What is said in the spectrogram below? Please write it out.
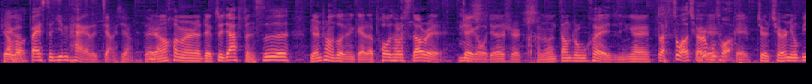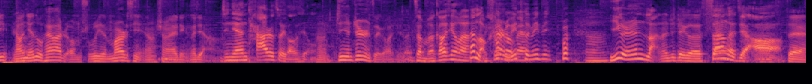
这个 Best Impact 的奖项，对，然后后面的这最佳粉丝原创作品给了 Portal Story，这个我觉得是可能当之无愧，应该对做的确实不错，给就是确实牛逼。然后年度开发者我们熟悉的 Martin 啊上来领个奖，今年他是最高兴，嗯，今年真是最高兴，怎么高兴了？但老看着没特别别，不是，嗯。一个人揽了这这个三个奖，对，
